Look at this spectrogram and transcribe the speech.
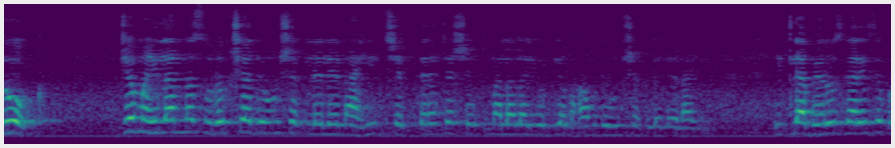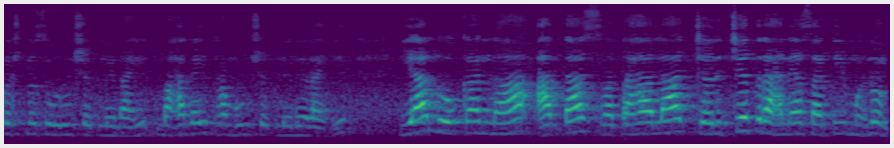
लोक जे महिलांना सुरक्षा देऊ शकलेले नाहीत शेतकऱ्याच्या शेतमालाला योग्य भाव देऊ शकलेले नाहीत इथल्या बेरोजगारीचे प्रश्न सोडवू शकले नाहीत महागाई थांबवू शकलेले नाहीत. या लोकांना आता स्वतःला चर्चेत राहण्यासाठी म्हणून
